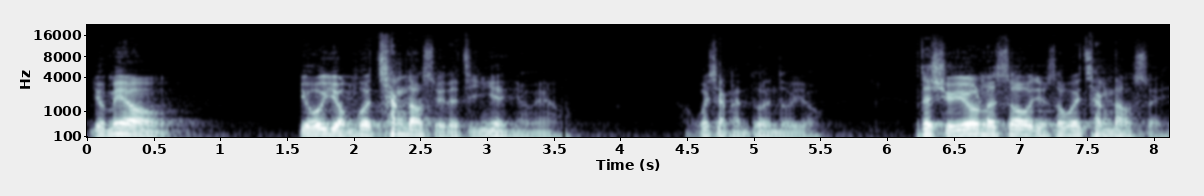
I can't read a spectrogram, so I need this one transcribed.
有没有游泳或呛到水的经验，有没有？我想很多人都有。我在学游泳的时候，有时候会呛到水，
